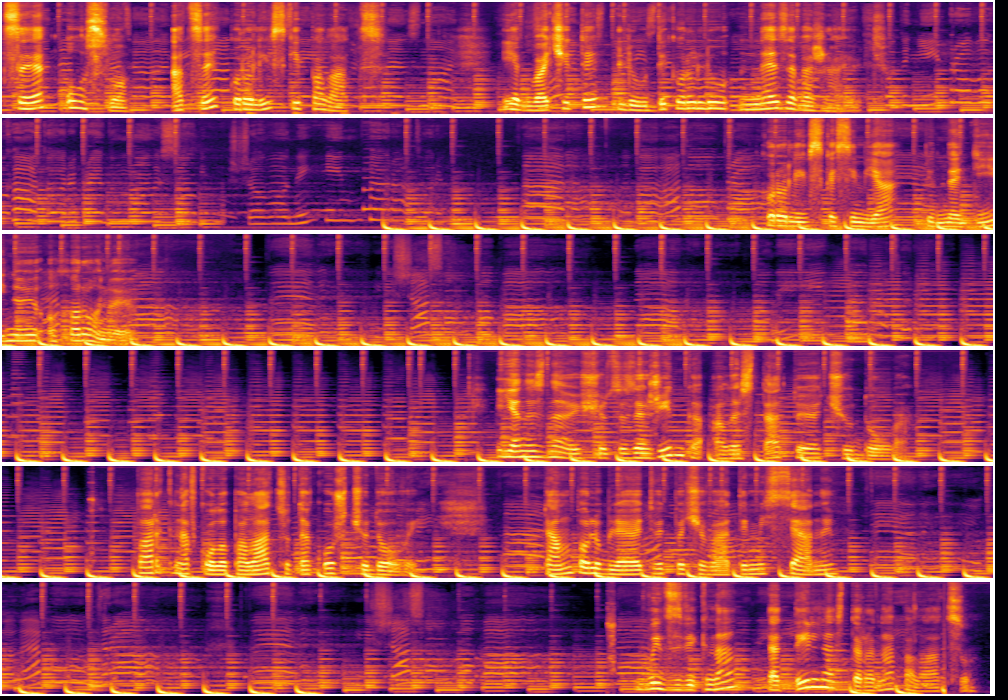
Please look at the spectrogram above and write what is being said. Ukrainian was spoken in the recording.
Це Осло, а це королівський палац. Як бачите, люди королю не заважають. Королівська сім'я під надійною охороною. Я не знаю, що це за жінка, але статуя чудова. Парк навколо палацу також чудовий. Там полюбляють відпочивати попали. Вид з вікна та тильна сторона палацу.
